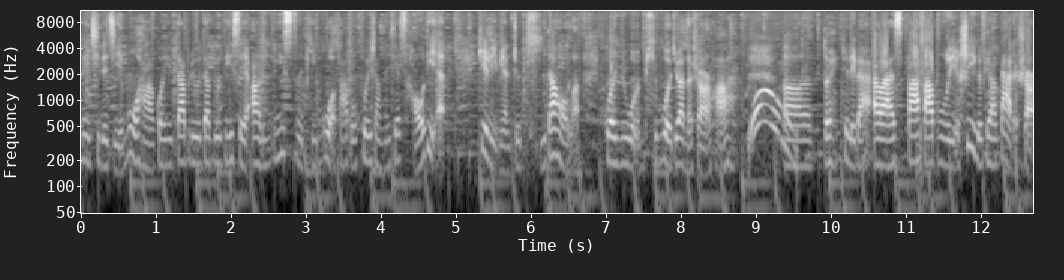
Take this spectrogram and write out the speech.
那期的节目哈，关于 WWDC 二零一四苹果发布会上的一些槽点，这里面就提到了关于我们苹果券的事儿哈。呃，对，这礼拜 iOS 八发布也是一个非常大的事儿，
